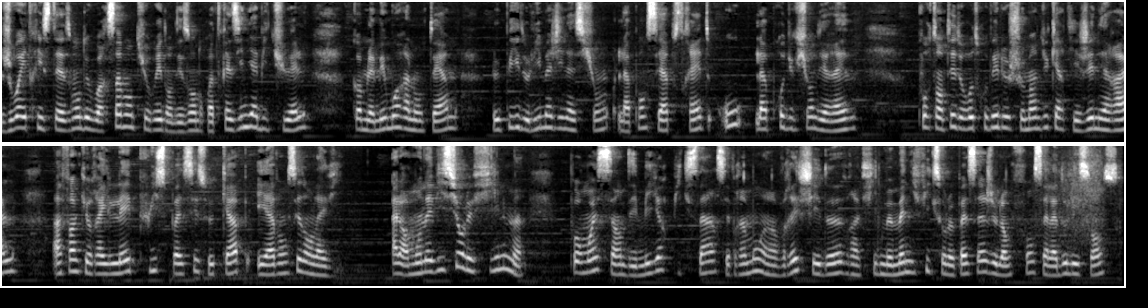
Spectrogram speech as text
Joie et tristesse vont devoir s'aventurer dans des endroits très inhabituels, comme la mémoire à long terme, le pays de l'imagination, la pensée abstraite ou la production des rêves, pour tenter de retrouver le chemin du quartier général afin que Riley puisse passer ce cap et avancer dans la vie. Alors mon avis sur le film, pour moi c'est un des meilleurs Pixar, c'est vraiment un vrai chef-d'œuvre, un film magnifique sur le passage de l'enfance à l'adolescence.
